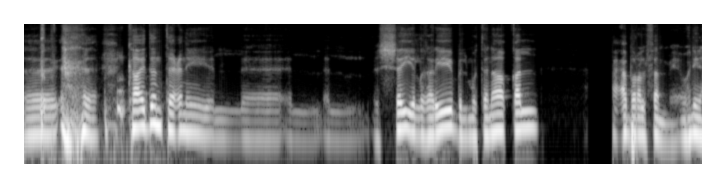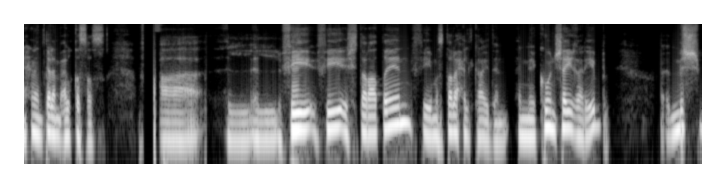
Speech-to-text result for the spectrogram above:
كايدن تعني ال ال ال الشيء الغريب المتناقل عبر الفم وهنا نحن نتكلم عن القصص. في في اشتراطين في مصطلح الكايدن إنه يكون شيء غريب مش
